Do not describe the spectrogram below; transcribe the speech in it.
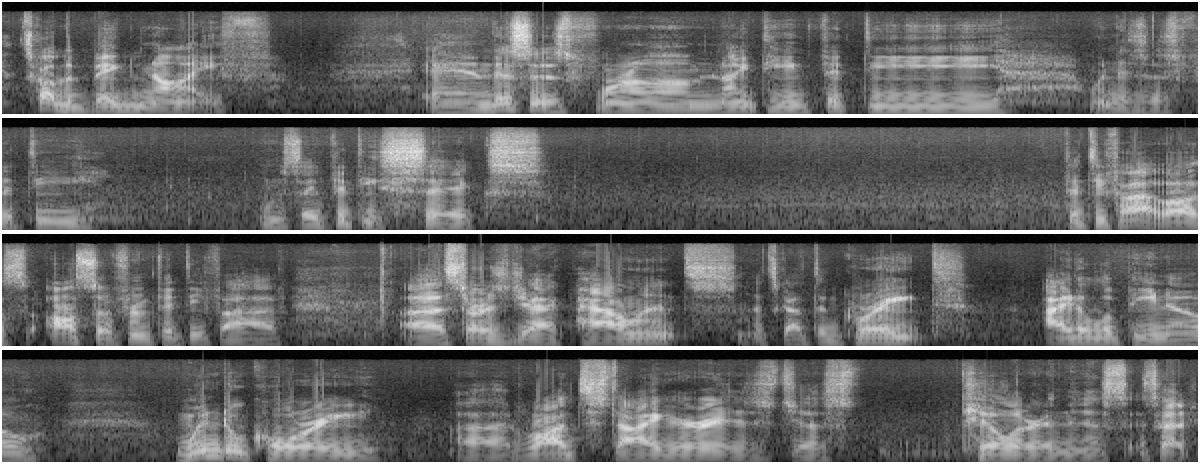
It's called The Big Knife. And this is from 1950, when is this, 50, I want to say 56. 55, oh, it's also from 55. Uh, stars Jack Palance. It's got the great Ida Lupino, Wendell Corey, uh, Rod Steiger is just killer in this. It's got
